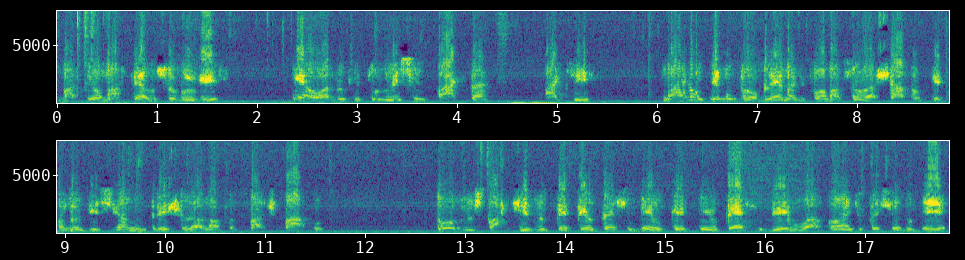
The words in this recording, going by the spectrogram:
bateu o martelo sobre o vice. E é óbvio que tudo isso impacta aqui. Nós não temos problema de formação da chapa, porque, como eu disse já no trecho da nossa bate-papo, todos os partidos, o PP, o PSD, o PT, o PSB, o Avante, o PCdoB,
